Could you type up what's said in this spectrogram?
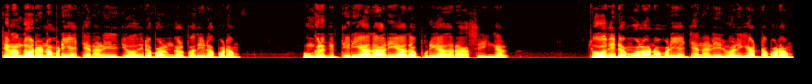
தினந்தோறும் நம்முடைய சேனலில் ஜோதிட பலன்கள் பதிவிடப்படும். உங்களுக்கு தெரியாத அறியாத புரியாத ரகசியங்கள் ஜோதிடம் மூலம் நம்முடைய சேனலில் வழிகாட்டப்படும்.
